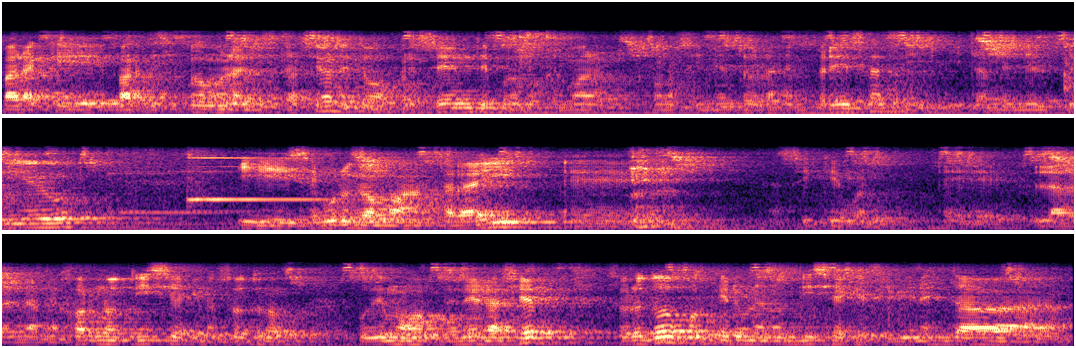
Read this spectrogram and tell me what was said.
para que participemos en la licitación, estemos presentes, podemos tomar conocimiento de las empresas y, también del pliego, y seguro que vamos a estar ahí. Eh, así que bueno, eh, la, la, mejor noticia que nosotros pudimos obtener ayer, sobre todo porque era una noticia que si bien estaba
